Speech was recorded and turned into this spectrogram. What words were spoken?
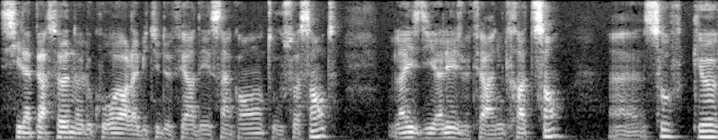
si la personne, le coureur, a l'habitude de faire des 50 ou 60, là il se dit allez, je vais faire un ultra de 100, euh, sauf que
